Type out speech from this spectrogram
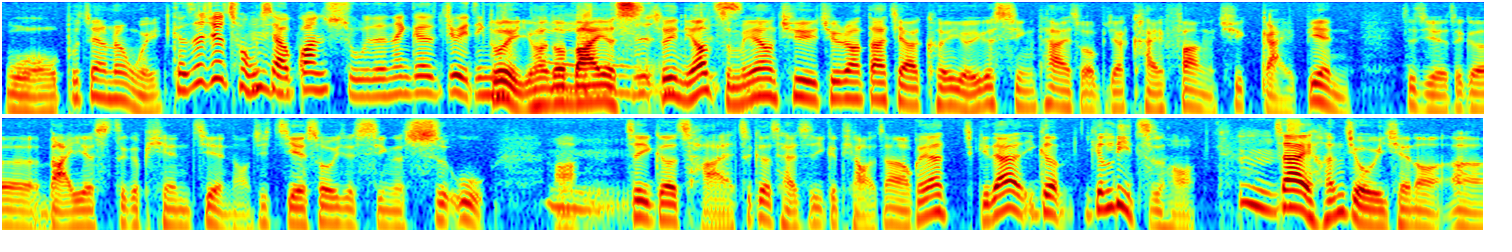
我不这样认为，可是就从小灌输的那个就已经对有很多 bias，所以你要怎么样去去让大家可以有一个心态说比较开放，去改变自己的这个 bias 这个偏见哦，去接受一些新的事物啊，这个才这个才是一个挑战。我给大家给大家一个一个例子哈，嗯。在很久以前哦，呃，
